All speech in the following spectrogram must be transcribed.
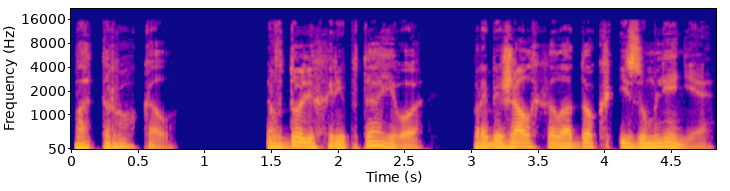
потрокал. Вдоль хребта его пробежал холодок изумления,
